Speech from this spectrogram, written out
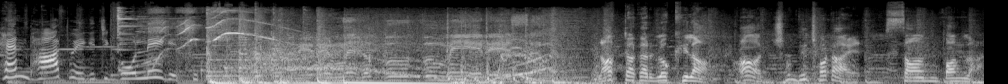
ফ্যান ভাত হয়ে গেছি গলে গেছি। লাখ টাকার লক্ষ্মী লাভ। আজ সন্ধে ছটায় সান বাংলা।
